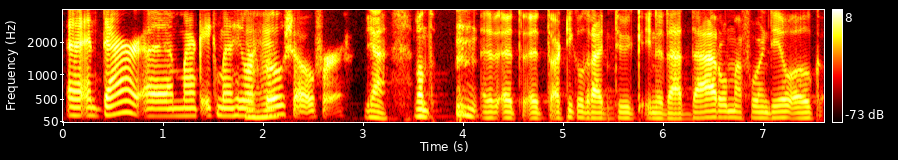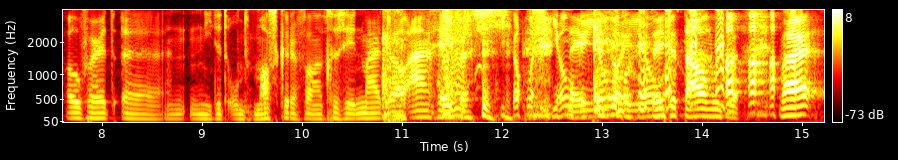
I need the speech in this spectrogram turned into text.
Eh, en daar eh, maak ik me heel Mhm. erg boos over. Ja, want het, het, het, artikel draait natuurlijk inderdaad daarom, maar voor een deel ook over het, uh, niet het ontmaskeren van het gezin, maar het wel aangeven. jongen, jongen, nee, jongen, jongen. Deze taal moeten we. Maar,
